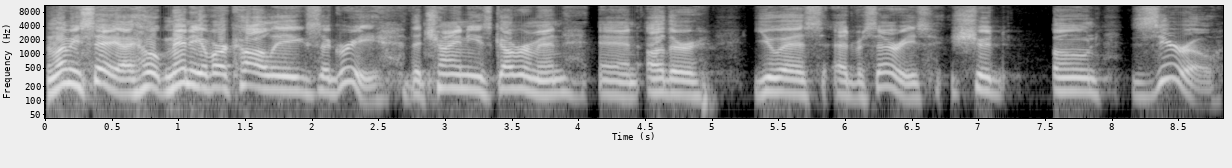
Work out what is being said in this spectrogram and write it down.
And let me say, I hope many of our colleagues agree. The Chinese government and other U.S. adversaries should own zero,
